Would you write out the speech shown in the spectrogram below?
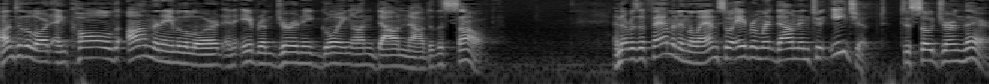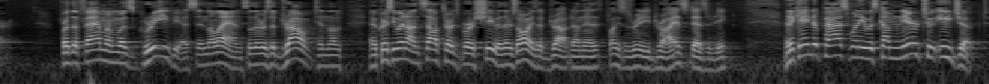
unto the Lord and called on the name of the Lord. And Abram journeyed going on down now to the south. And there was a famine in the land, so Abram went down into Egypt to sojourn there. For the famine was grievous in the land. So there was a drought in the. Of course, he went on south towards Beersheba. There's always a drought down there. This place is really dry. It's deserty. And it came to pass when he was come near to Egypt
